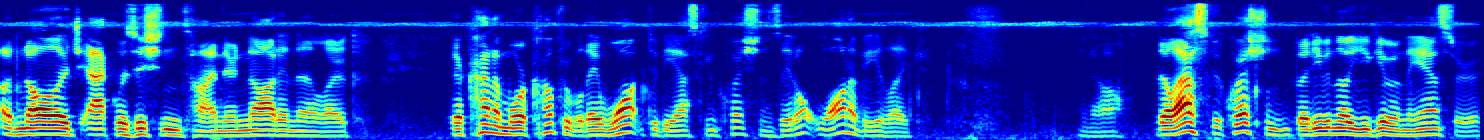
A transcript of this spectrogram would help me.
a knowledge acquisition time. They're not in a like they're kind of more comfortable. They want to be asking questions. They don't want to be like you know they'll ask a question but even though you give them the answer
